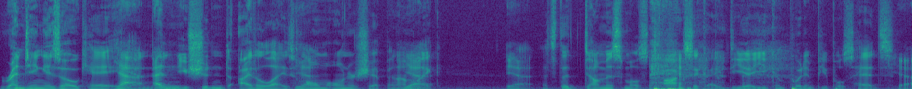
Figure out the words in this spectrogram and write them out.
renting is okay. Yeah, and, and and- you shouldn't idolize home ownership. And I'm like, yeah, that's the dumbest, most toxic idea you can put in people's heads. yeah.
